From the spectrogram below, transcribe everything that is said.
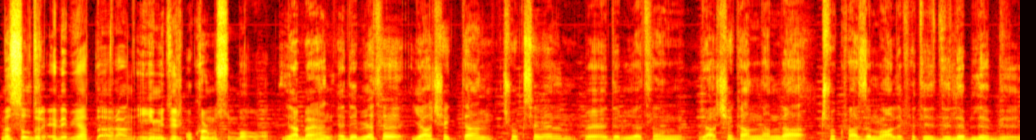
Nasıldır edebiyatla aran? iyi midir? Okur musun bol bol? Ya ben edebiyatı gerçekten çok severim ve edebiyatın gerçek anlamda çok fazla muhalefet edilebilir bir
